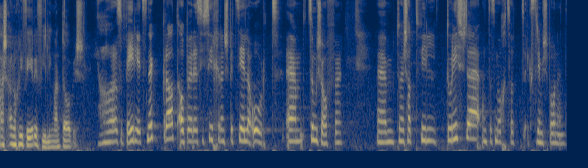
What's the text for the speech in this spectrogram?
hast du auch noch ein bisschen Ferienfeeling, wenn du da bist? Ja, also Ferien jetzt nicht gerade, aber es ist sicher ein spezieller Ort ähm, zum Arbeiten. Ähm, du hast halt viele Touristen und das macht es halt extrem spannend.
